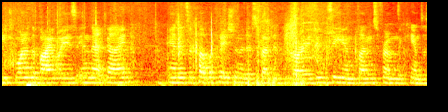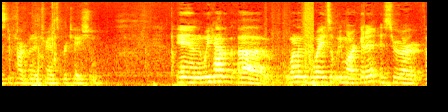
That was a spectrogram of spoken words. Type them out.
each one of the byways in that guide, and it's a publication that is funded through our agency and funds from the Kansas Department of Transportation. And we have, uh, one of the ways that we market it is through our uh,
